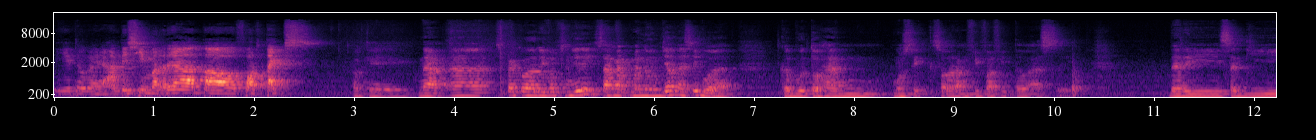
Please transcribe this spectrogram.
gitu kayak anti shimmernya atau vortex Oke. Nah, eh, specular reverb sendiri sangat menunjang nggak sih buat kebutuhan musik seorang Viva Vito asli? Dari segi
